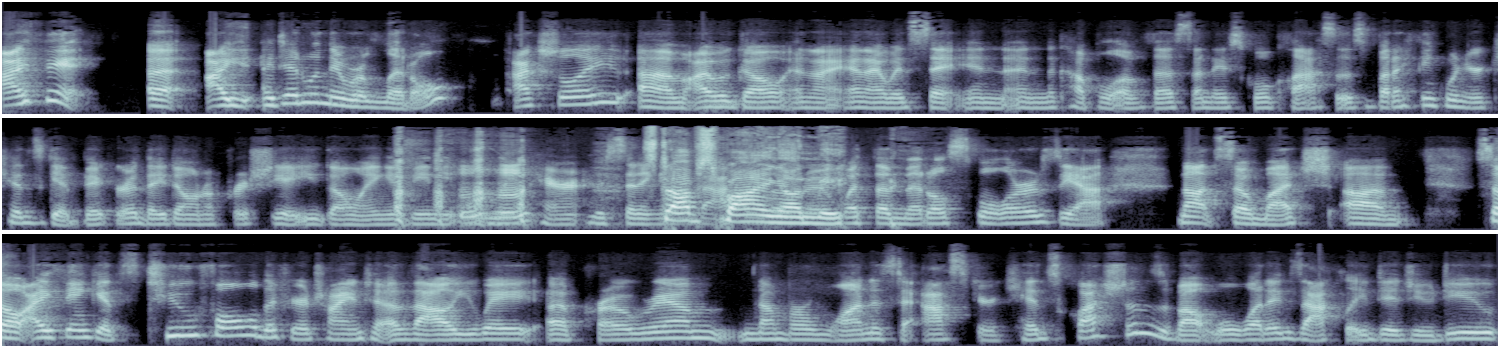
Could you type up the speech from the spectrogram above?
I think uh, I, I did when they were little actually. Um, I would go and I and I would sit in in a couple of the Sunday school classes. But I think when your kids get bigger, they don't appreciate you going and being the only mm-hmm. parent who's sitting. Stop spying on me with the middle schoolers. Yeah, not so much. Um, so I think it's twofold. If you're trying to evaluate a program, number one is to ask your kids questions about well, what exactly did you do?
